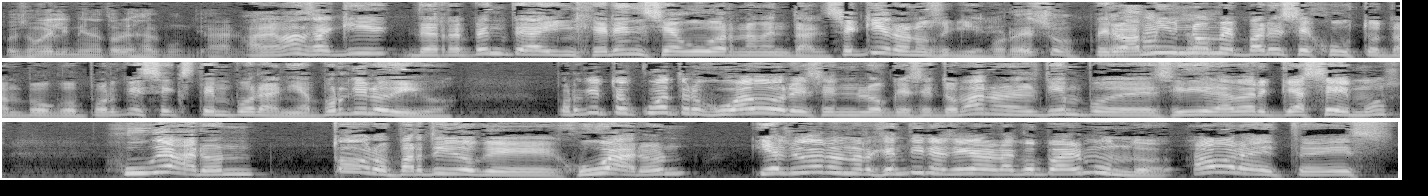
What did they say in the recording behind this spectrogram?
pues son eliminatorios al Mundial. Además, aquí de repente hay injerencia gubernamental. ¿Se quiere o no se quiere? Por eso. Pero a mí no me parece justo tampoco, porque es extemporánea. ¿Por qué lo digo? Porque estos cuatro jugadores, en lo que se tomaron el tiempo de decidir a ver qué hacemos, jugaron todos los partidos que jugaron y ayudaron a Argentina a llegar a la Copa del Mundo. Ahora este es,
